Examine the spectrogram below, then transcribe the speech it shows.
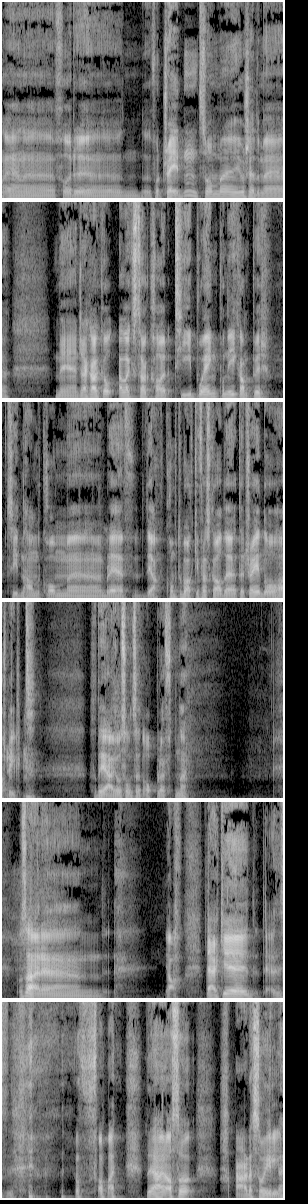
uh, for, uh, for traden, som jo skjedde med, med Jack Eichel. Alex Tuck har ti poeng på ni kamper siden han kom, ble, ja, kom tilbake fra skade etter trade og har spilt. Så det er jo sånn sett oppløftende. Og så er det Ja, det er jo ikke Huff a meg. Det er altså Er det så ille?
